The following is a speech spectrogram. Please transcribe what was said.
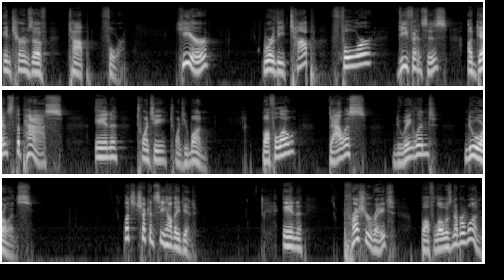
in terms of top four. Here were the top four defenses against the pass in 2021 Buffalo, Dallas, New England, New Orleans. Let's check and see how they did. In pressure rate, Buffalo was number one.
